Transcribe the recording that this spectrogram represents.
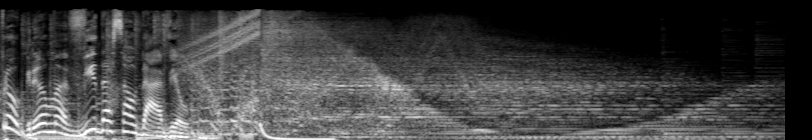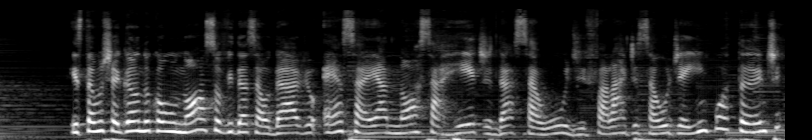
Programa Vida Saudável. Estamos chegando com o nosso Vida Saudável. Essa é a nossa rede da saúde. Falar de saúde é importante,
